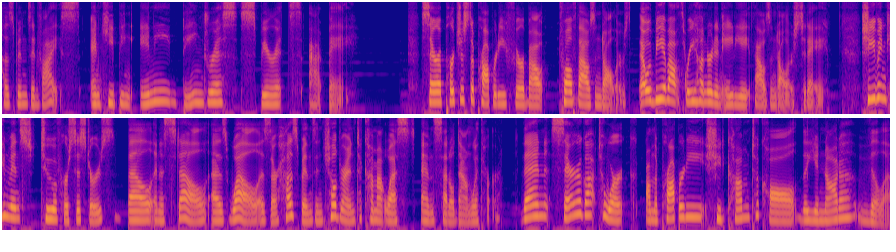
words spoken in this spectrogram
husband's advice and keeping any dangerous spirits at bay. Sarah purchased the property for about $12,000. That would be about $388,000 today. She even convinced two of her sisters, Belle and Estelle, as well as their husbands and children, to come out west and settle down with her. Then Sarah got to work on the property she'd come to call the Llanada Villa.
